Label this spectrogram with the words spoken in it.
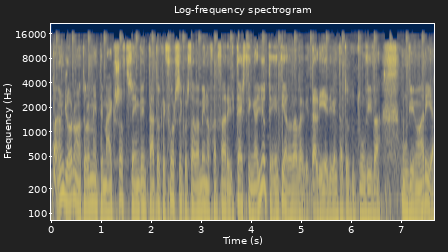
Poi un giorno naturalmente Microsoft si è inventato che forse costava meno far fare il testing agli utenti, allora da lì è diventato tutto un viva, un viva Maria.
